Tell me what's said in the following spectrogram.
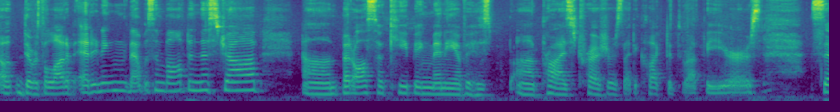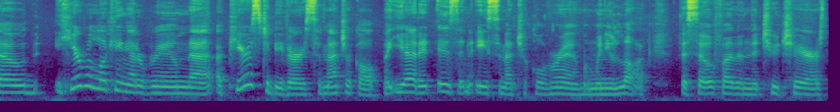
uh, there was a lot of editing that was involved in this job, um, but also keeping many of his uh, prized treasures that he collected throughout the years. So here we're looking at a room that appears to be very symmetrical, but yet it is an asymmetrical room. And when you look, the sofa, then the two chairs.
